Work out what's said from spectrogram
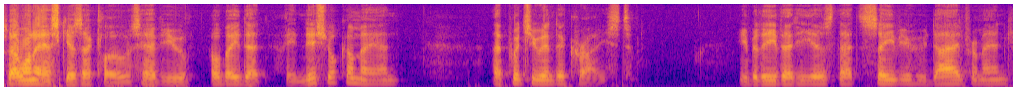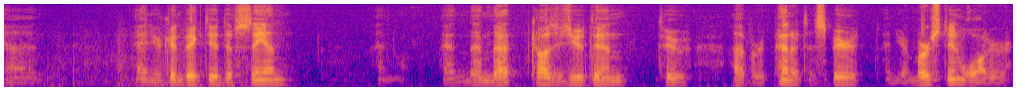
So I want to ask you as I close, have you obeyed that initial command that puts you into Christ. You believe that he is that Savior who died for mankind, and you're convicted of sin, and, and then that causes you then to have a repentant spirit, and you're immersed in water,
